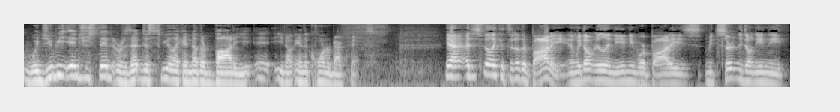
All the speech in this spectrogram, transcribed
Would you be interested, or does that just feel like another body, eh, you know, in the cornerback mix? Yeah, I just feel like it's another body, and we don't really need any more bodies. We certainly don't need any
